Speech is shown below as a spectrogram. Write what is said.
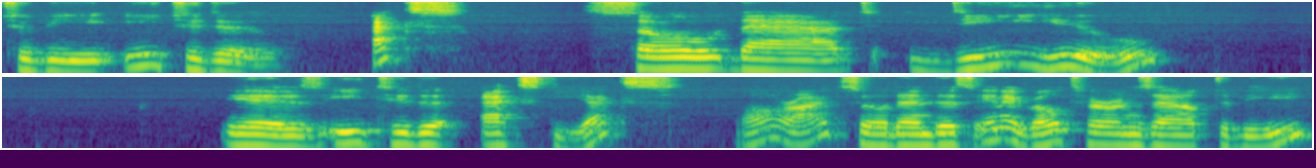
to be e to the x, so that du is e to the x dx. All right, so then this integral turns out to be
